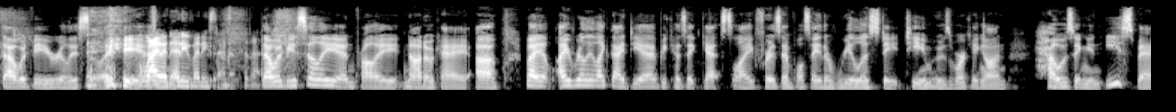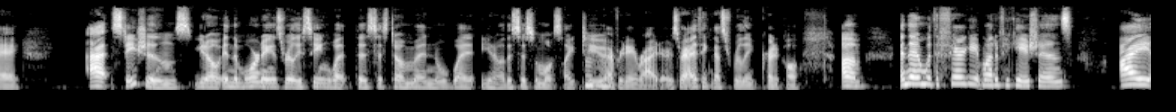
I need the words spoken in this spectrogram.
that would be really silly. Why would anybody sign up for that? that would be silly and probably not okay. Uh, but I really like the idea because it gets like, for example, say the real estate team who's working on housing in East Bay at stations, you know, in the mornings, really seeing what the system and what you know the system looks like to Mhm. everyday riders. Right? I think that's really critical. Um, and then with the fare gate modifications, I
